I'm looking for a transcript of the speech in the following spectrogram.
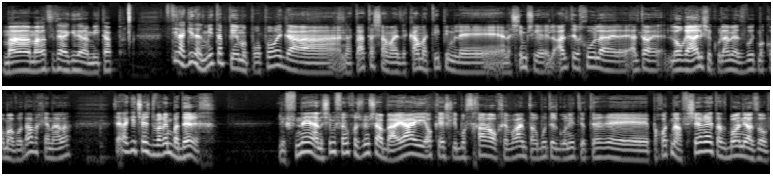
מה, מה רצית להגיד על המיטאפ? רציתי להגיד על מיטאפים, אפרופו רגע, נתת שם איזה כמה טיפים לאנשים שאל תלכו, אל ת... לא ריאלי שכולם יעזבו את מקום העבודה וכן הלאה. רוצה להגיד שיש דברים בדרך. לפני, אנשים לפעמים חושבים שהבעיה היא, אוקיי, יש לי בוס חרא או חברה עם תרבות ארגונית יותר, אה, פחות מאפשרת, אז בוא אני אעזוב.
